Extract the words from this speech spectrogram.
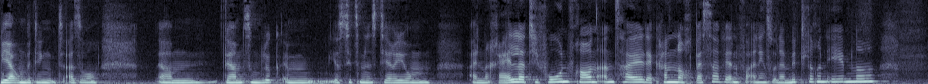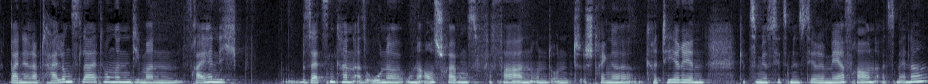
Ja, unbedingt. Also ähm, wir haben zum Glück im Justizministerium einen relativ hohen Frauenanteil. Der kann noch besser werden, vor allen Dingen so in der mittleren Ebene. Bei den Abteilungsleitungen, die man freihändig besetzen kann, also ohne, ohne Ausschreibungsverfahren und, und strenge Kriterien, gibt es im Justizministerium mehr Frauen als Männer.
